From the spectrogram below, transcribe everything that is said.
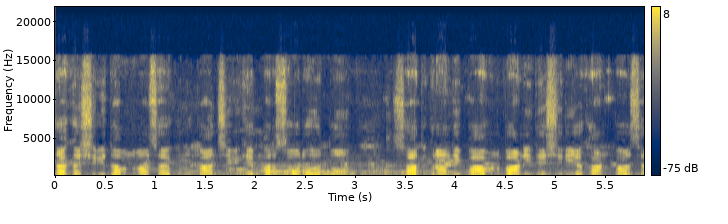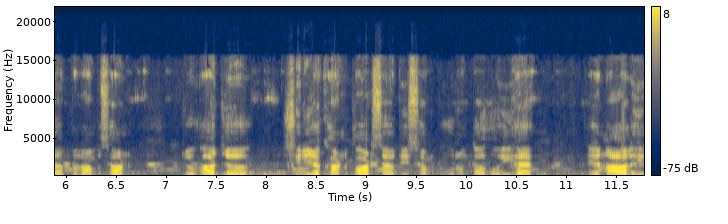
ਤਖਤ ਸ੍ਰੀ ਦਮਦਮਾ ਸਾਹਿਬ ਗੁਰੂ ਕਾਂਚੀ ਵਿਖੇ ਪਰਸੋਂ ਰੋਹ ਤੋਂ ਸਤਿਗੁਰਾਂ ਦੀ ਪਾਵਨ ਬਾਣੀ ਦੇ ਸ੍ਰੀ ਅਖੰਡ ਪਾਠ ਸਾਹਿਬ ਪ੍ਰਾਰੰਭ ਸਨ, ਜੋ ਅੱਜ ਸ੍ਰੀ ਅਖੰਡ ਪਾਠ ਸਾਹਿਬ ਦੀ ਸੰਪੂਰਨਤਾ ਹੋਈ ਹੈ ਤੇ ਨਾਲ ਹੀ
